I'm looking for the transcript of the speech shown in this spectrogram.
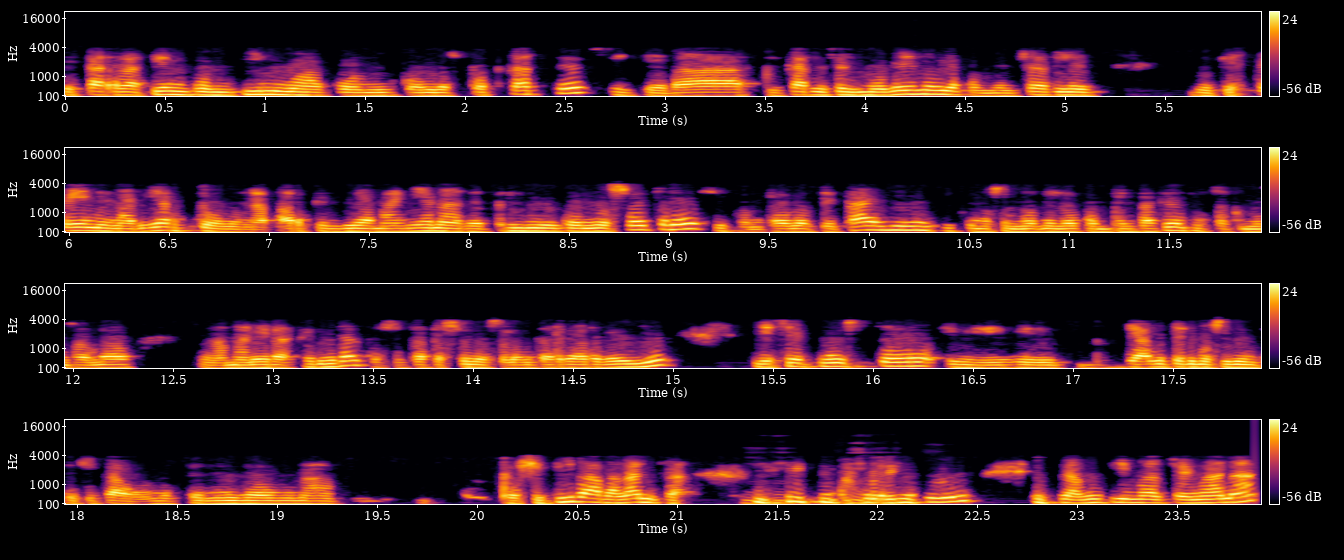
esta relación continua con, con los podcasters y que va a explicarles el modelo y a convencerles de que estén en abierto en la parte del día de mañana de premium con nosotros y con todos los detalles y cómo es el modelo de compensación, pues como hemos hablado de una manera general, pues esta persona se va a encargar de ello y ese puesto eh, eh ya lo tenemos identificado. Hemos tenido una positiva balanza currículum esta última semana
